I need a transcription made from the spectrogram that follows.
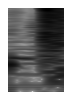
plus.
